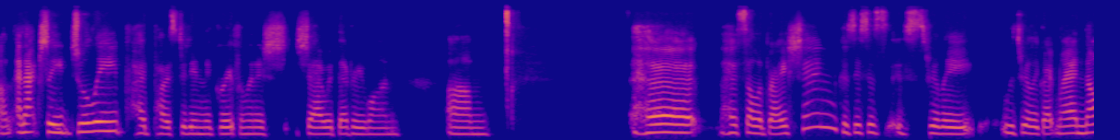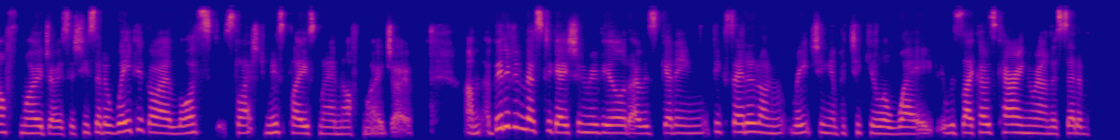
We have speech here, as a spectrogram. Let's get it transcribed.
um, and actually, Julie had posted in the group, I'm going to sh- share with everyone um, her her celebration because this is is really was really great. My enough mojo. So she said a week ago I lost slash misplaced my enough mojo. Um, a bit of investigation revealed I was getting fixated on reaching a particular weight. It was like I was carrying around a set of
